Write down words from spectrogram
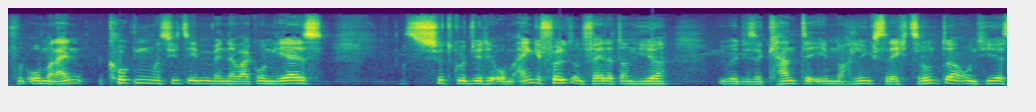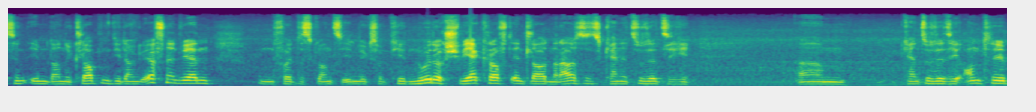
von oben rein gucken. Man sieht es eben, wenn der Waggon leer ist, das Schüttgut wird hier oben eingefüllt und fädert dann hier über diese Kante eben nach links, rechts runter und hier sind eben dann die Klappen, die dann geöffnet werden und dann fällt das Ganze eben, wie gesagt, hier nur durch Schwerkraft entladen raus. Es ist keine zusätzliche, ähm, kein zusätzlicher Antrieb.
